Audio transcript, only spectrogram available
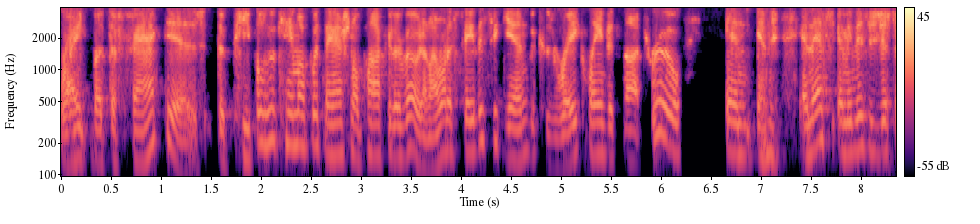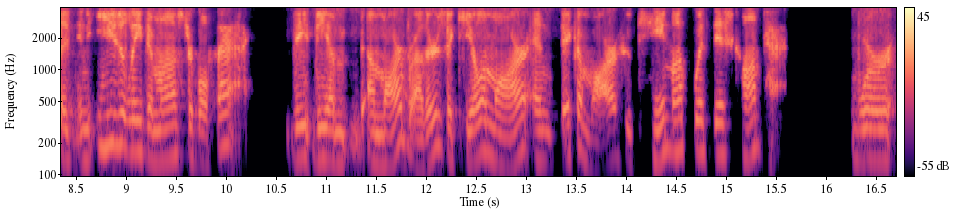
right? But the fact is, the people who came up with national popular vote, and I want to say this again because Ray claimed it's not true, and and and that's I mean this is just a, an easily demonstrable fact. The the um, Amar brothers, Akhil Amar and Vik Amar, who came up with this compact, were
